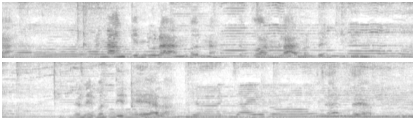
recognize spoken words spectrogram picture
จ้ะันนั่งกินอยู่ร้านเพิ่นน่ะ แต่ก่อนร้านมันเป็นขี้ดินแล้วนี่มันติดแอร์ล่ะแซ่บๆอืม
